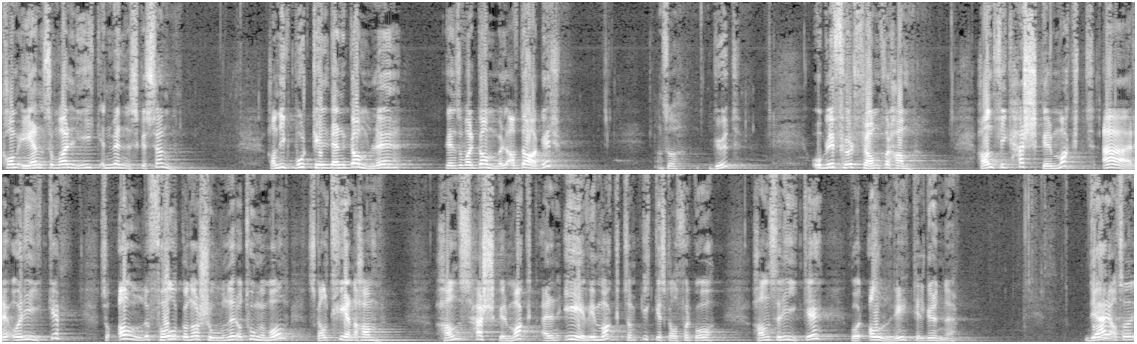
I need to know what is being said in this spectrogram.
kom en som var lik en menneskesønn. Han gikk bort til den, gamle, den som var gammel av dager, altså Gud, og ble ført fram for ham. Han fikk herskermakt, ære og rike, så alle folk og nasjoner og tungemål skal tjene ham. Hans herskermakt er en evig makt som ikke skal forgå. Hans rike går aldri til grunne. Det er altså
